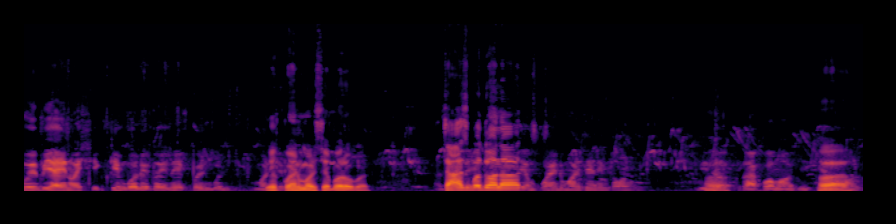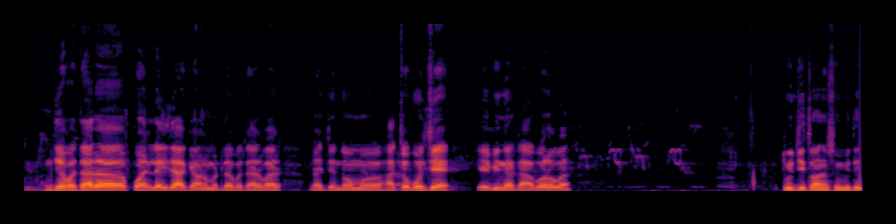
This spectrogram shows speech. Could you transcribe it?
કોઈ બી આવીને હોય સિક્કિમ બોલ્યું તો એને એક પોઈન્ટ બોલી એક પોઈન્ટ મળશે. બરોબર. ચાન્સ બધાના જેમ પોઈન્ટ મળશે ને એમ તો જે વધારે પોઈન્ટ લઈ જાય કહેવાનો મતલબ વધારે વાર રાજ્યન નોમ સાચો બોલશે એ વિનર થાય બરોબર? તું જીતવાનો સુમિતિ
